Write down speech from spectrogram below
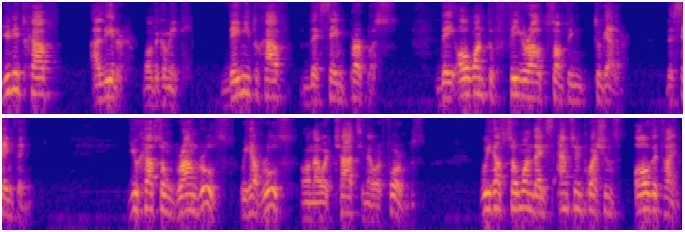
You need to have a leader of the community. They need to have the same purpose. They all want to figure out something together, the same thing. You have some ground rules. We have rules on our chats in our forums. We have someone that is answering questions all the time.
